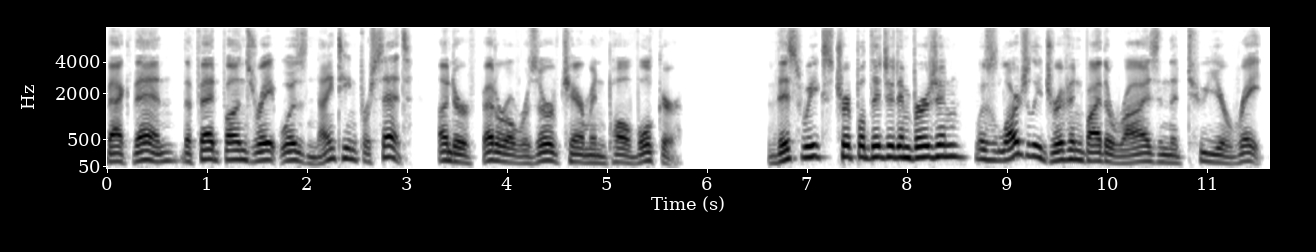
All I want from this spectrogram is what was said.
Back then, the Fed funds rate was 19% under Federal Reserve Chairman Paul Volcker. This week's triple digit inversion was largely driven by the rise in the two year rate.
